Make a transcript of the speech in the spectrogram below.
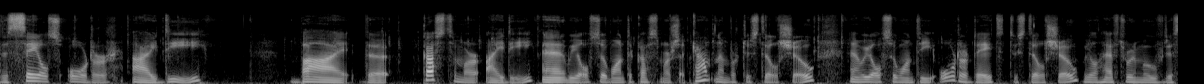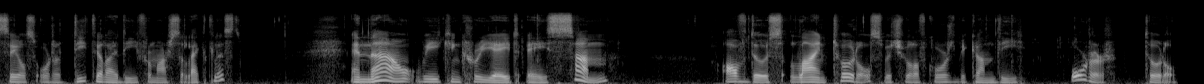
the sales order ID by the customer ID and we also want the customer's account number to still show and we also want the order date to still show. We'll have to remove the sales order detail ID from our select list. And now we can create a sum of those line totals which will of course become the order total.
